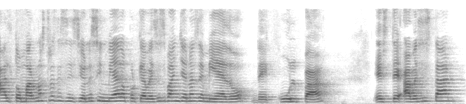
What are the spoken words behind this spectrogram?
al tomar nuestras decisiones sin miedo, porque a veces van llenas de miedo, de culpa, este, a veces están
